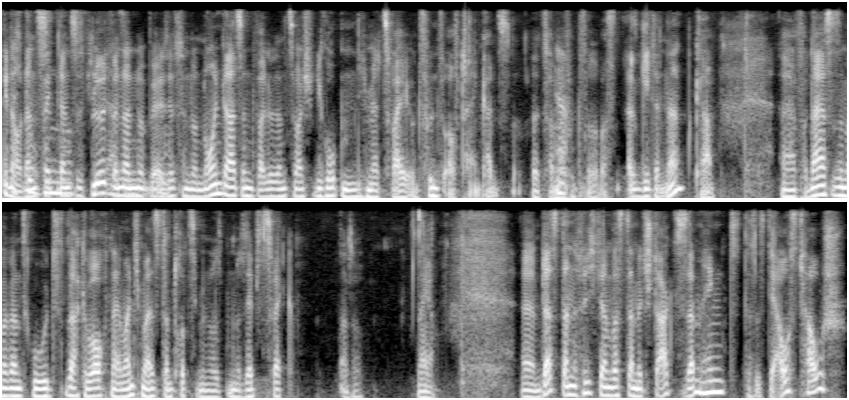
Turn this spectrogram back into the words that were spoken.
Genau, dann, ist, dann ist es blöd, wenn dann nur, selbst wenn nur neun da sind, weil du dann zum Beispiel die Gruppen nicht mehr zwei und fünf aufteilen kannst. Oder zwei mal ja. fünf oder was. Also geht dann, ne? Klar. Äh, von daher ist es immer ganz gut. Sagt aber auch, naja, manchmal ist es dann trotzdem nur, nur Selbstzweck. Also, naja. Ähm, das dann natürlich dann, was damit stark zusammenhängt, das ist der Austausch.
